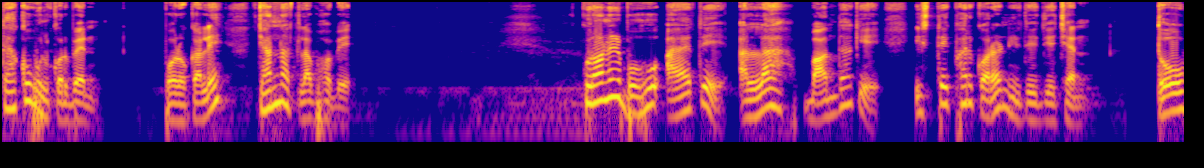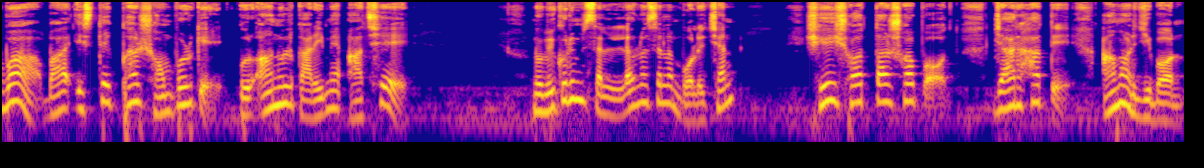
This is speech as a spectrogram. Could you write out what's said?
তা কবুল করবেন। পরকালে জান্নাত লাভ হবে। কোরআনের বহু আয়াতে আল্লাহ বান্দাকে ইস্তেকফার করার নির্দেশ দিয়েছেন। তৌবা বা ইস্তেকভার সম্পর্কে কুরআনুল কারিমে আছে। নবী করিম সাল্লাহ সাল্লাম বলেছেন, সেই সত্তার শপথ যার হাতে আমার জীবন।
